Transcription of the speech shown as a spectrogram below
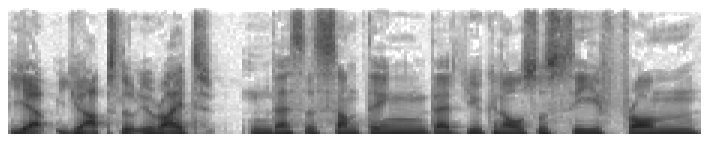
Yeah, you're absolutely right. This is something that you can also see from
